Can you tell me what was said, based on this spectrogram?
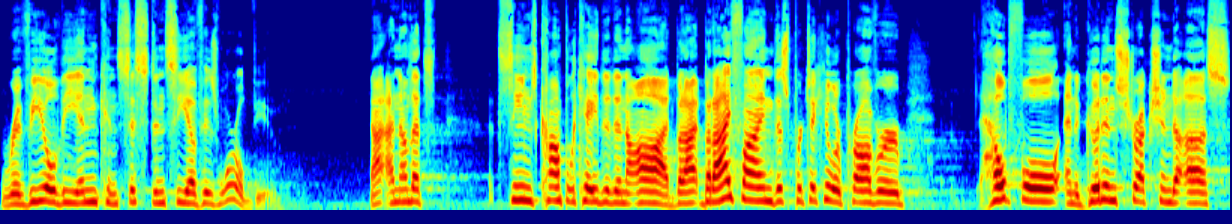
reveal the inconsistency of his worldview. Now, I know that's, that seems complicated and odd, but I, but I find this particular proverb helpful and a good instruction to us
